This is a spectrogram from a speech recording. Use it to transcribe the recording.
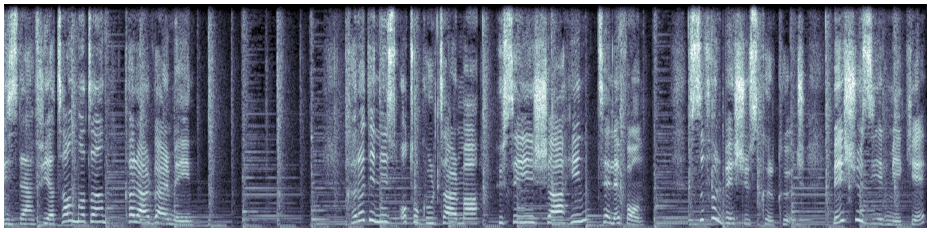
Bizden fiyat almadan karar vermeyin. Karadeniz Otokurtarma Hüseyin Şahin Telefon 0543 522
